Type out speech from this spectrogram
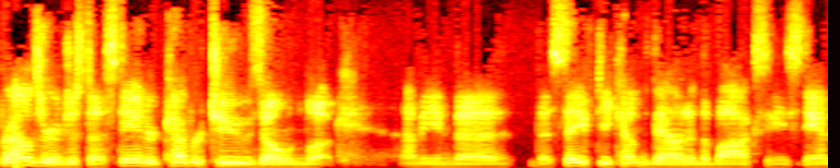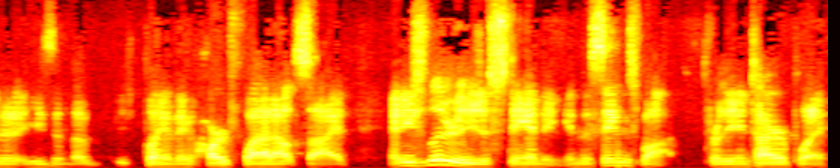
Browns are in just a standard cover two zone look. I mean, the the safety comes down in the box and he's standing. He's in the he's playing the hard flat outside and he's literally just standing in the same spot for the entire play.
